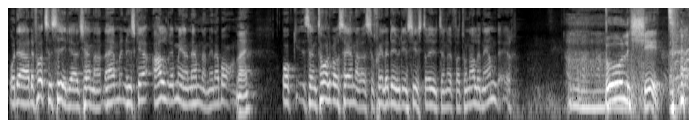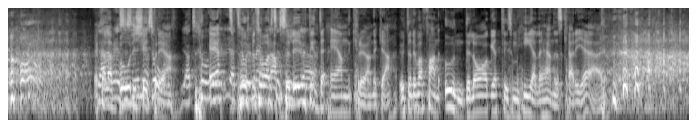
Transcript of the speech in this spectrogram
Och det hade fått Cecilia att känna, nej men nu ska jag aldrig mer nämna mina barn. Nej. Och sen 12 år senare så skällde du din syster ut henne för att hon aldrig nämnde er. Bullshit! Jag kallar är bullshit för det. Jag tror- Ett, jag tror först så var det absolut Cecilia. inte en krönika, utan det var fan underlaget till liksom hela hennes karriär.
